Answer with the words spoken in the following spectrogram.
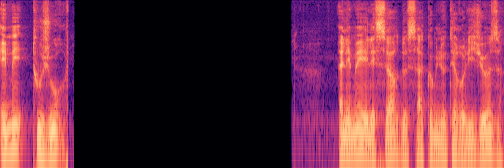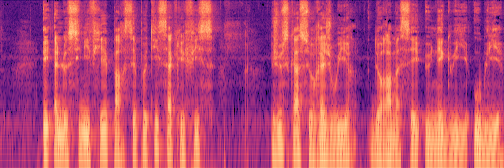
Aimer toujours. Elle aimait les sœurs de sa communauté religieuse, et elle le signifiait par ses petits sacrifices, jusqu'à se réjouir de ramasser une aiguille oubliée.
